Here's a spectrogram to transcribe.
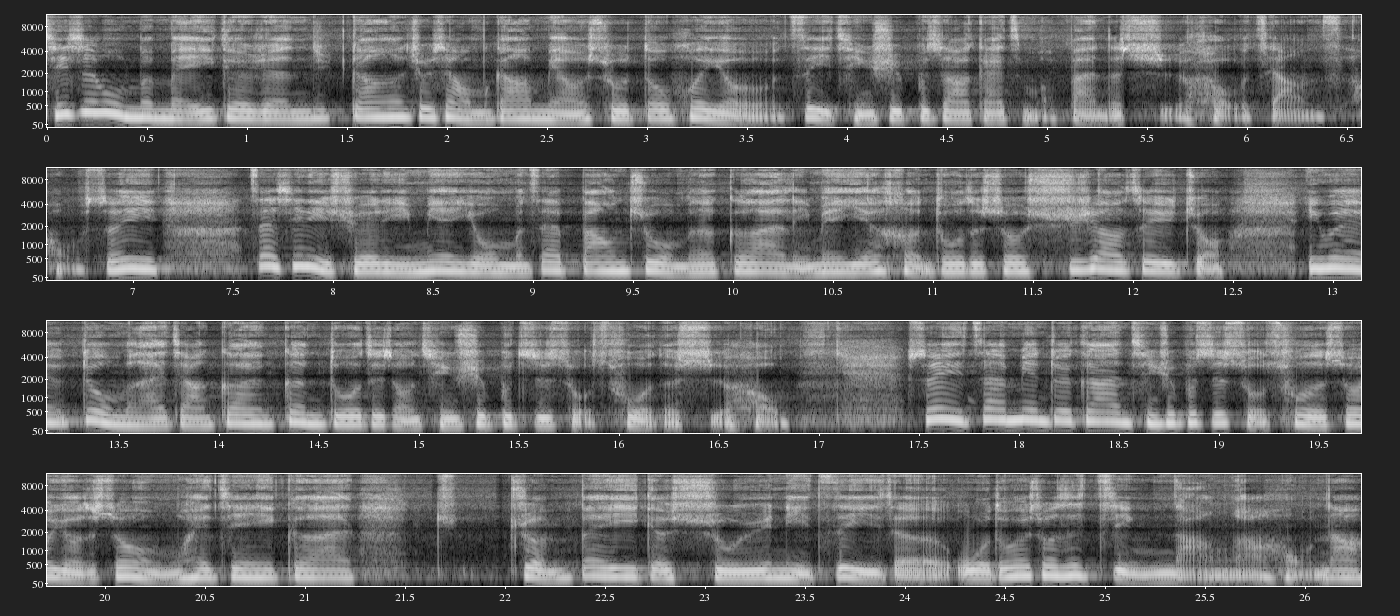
其实我们每一个人，刚刚就像我们刚刚描述，都会有自己情绪不知道该怎么办的时候，这样子吼。所以在心理学里面，有我们在帮助我们的个案里面，也很多的时候需要这一种，因为对我们来讲，个案更多这种情绪不知所措的时候，所以在面对个案情绪不知所措的时候，有的时候我们会建议个案。准备一个属于你自己的，我都会说是锦囊啊。吼，那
